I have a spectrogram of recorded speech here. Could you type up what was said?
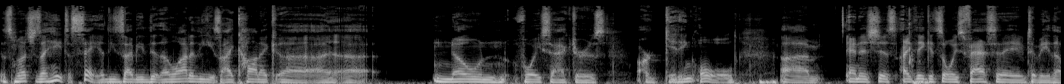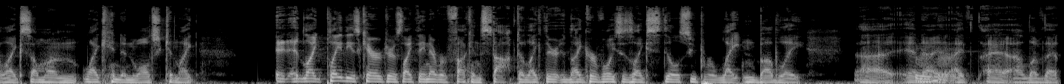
as much as I hate to say it, these I mean a lot of these iconic, uh, uh, known voice actors are getting old. Um, and it's just I think it's always fascinating to me that like someone like Hynden Walch can like it, it, like play these characters like they never fucking stopped. And like they're like her voice is like still super light and bubbly. Uh, and mm-hmm. I, I I love that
